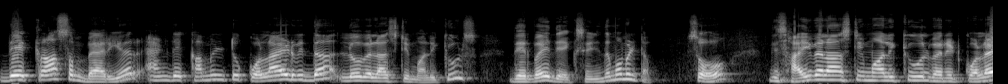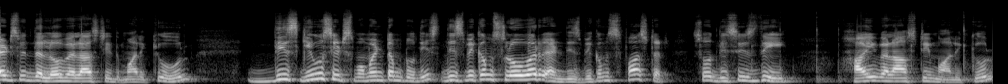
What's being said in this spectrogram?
they cross some barrier and they come into collide with the low velocity molecules, thereby they exchange the momentum. So, this high velocity molecule when it collides with the low velocity molecule, this gives its momentum to this, this becomes slower and this becomes faster. So, this is the high velocity molecule.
